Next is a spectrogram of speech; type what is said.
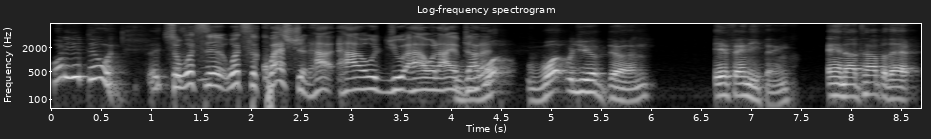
What are you doing? It's So what's the what's the question? How how would you how would I have done it? What What would you have done, if anything? And on top of that,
